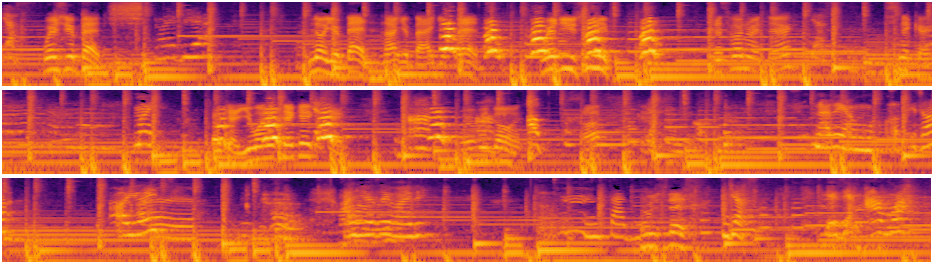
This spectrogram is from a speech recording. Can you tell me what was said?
Yes. Where's your bed? No, your bed, not your bag, your bed. Where do you sleep? This one right there? Yes. Snicker. My. Okay, you want to take it? Okay. Um, Where are we going? Up. Up? Okay. Nereye ama kalkacağız? Ay ay. Anne de bari. Who's this? Yes. Dedi ama.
